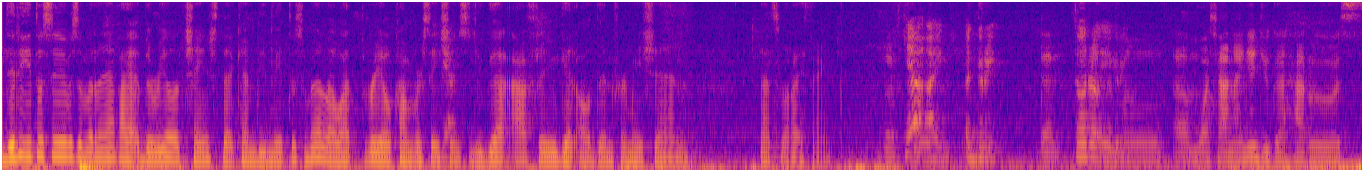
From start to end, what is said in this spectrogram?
Jadi itu sih sebenarnya kayak the real change that can be made tuh sebenarnya lewat real conversations juga after you get all the information. That's what I think. ya I agree dan Totally agree. memang um, wacananya juga harus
